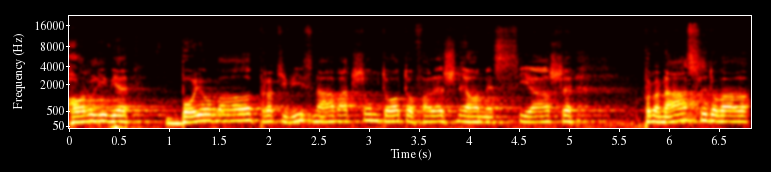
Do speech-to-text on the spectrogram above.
Horlivě bojoval proti vyznávačům tohoto falešného mesiáše, pronásledoval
